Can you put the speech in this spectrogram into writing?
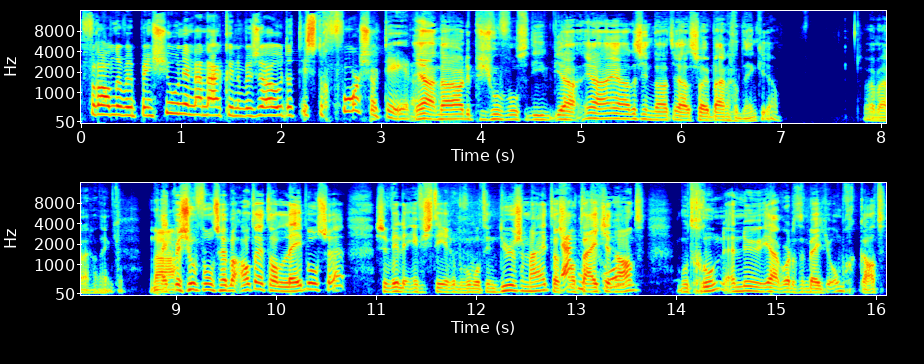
veranderen we pensioen en daarna kunnen we zo. Dat is toch voorsorteren? Ja, nou, die pensioenfondsen, die, ja, ja, ja, dat is inderdaad, ja, dat zou je bijna gaan denken, ja. Dat zou je bijna gaan denken. Nou, Kijk, pensioenfondsen hebben altijd al labels. Hè? Ze willen investeren bijvoorbeeld in duurzaamheid. Dat is al een tijdje in de hand. Moet groen. En nu ja, wordt het een beetje omgekat.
